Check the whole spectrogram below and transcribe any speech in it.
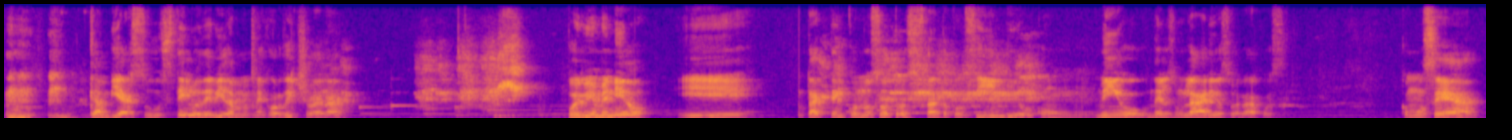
cambiar su estilo de vida, mejor dicho, ¿verdad? Pues bienvenido y contacten con nosotros, tanto con Cindy o conmigo, Nelson Larios, ¿verdad? Pues como sea,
